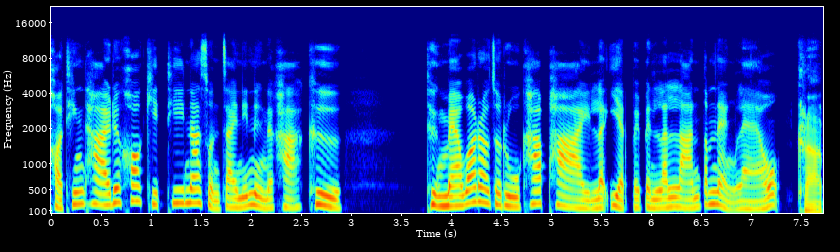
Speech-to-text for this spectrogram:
ขอทิ้งท้ายด้วยข้อคิดที่น่าสนใจนิดหนึ่งนะคะ คือ ถึงแม้ว่าเราจะรู้ค่าพายละเอียดไปเป็นล้านๆตำแหน่งแล้ว ครับ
